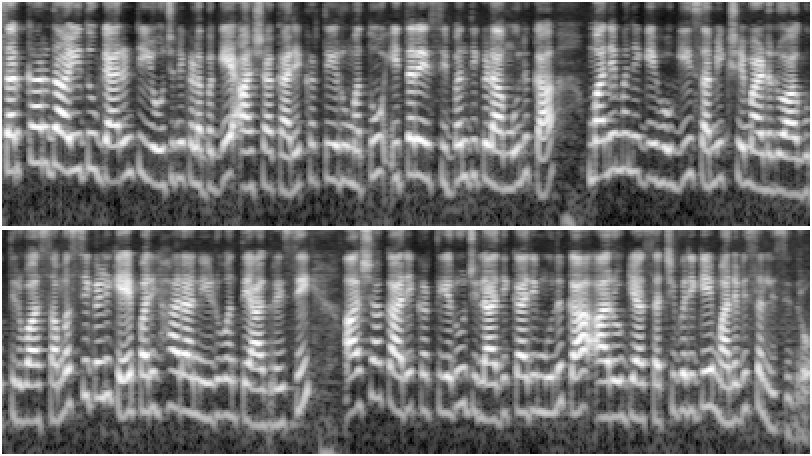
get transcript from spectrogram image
ಸರ್ಕಾರದ ಐದು ಗ್ಯಾರಂಟಿ ಯೋಜನೆಗಳ ಬಗ್ಗೆ ಆಶಾ ಕಾರ್ಯಕರ್ತೆಯರು ಮತ್ತು ಇತರೆ ಸಿಬ್ಬಂದಿಗಳ ಮೂಲಕ ಮನೆ ಮನೆಗೆ ಹೋಗಿ ಸಮೀಕ್ಷೆ ಮಾಡಲು ಆಗುತ್ತಿರುವ ಸಮಸ್ಯೆಗಳಿಗೆ ಪರಿಹಾರ ನೀಡುವಂತೆ ಆಗ್ರಹಿಸಿ ಆಶಾ ಕಾರ್ಯಕರ್ತೆಯರು ಜಿಲ್ಲಾಧಿಕಾರಿ ಮೂಲಕ ಆರೋಗ್ಯ ಸಚಿವರಿಗೆ ಮನವಿ ಸಲ್ಲಿಸಿದರು.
